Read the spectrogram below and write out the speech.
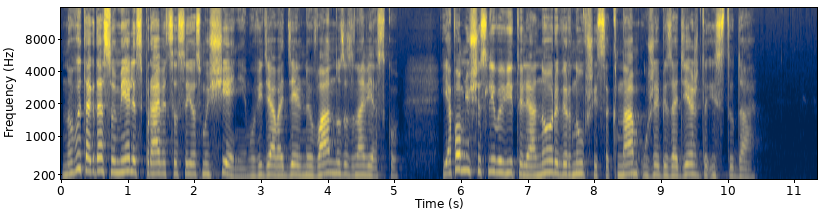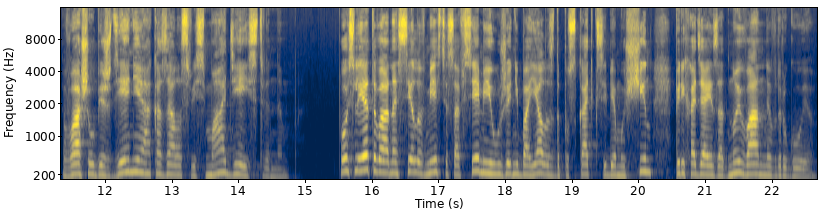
Но вы тогда сумели справиться с ее смущением, уведя в отдельную ванну за занавеску. Я помню счастливый вид Элеоноры, вернувшейся к нам уже без одежды и стыда. Ваше убеждение оказалось весьма действенным. После этого она села вместе со всеми и уже не боялась допускать к себе мужчин, переходя из одной ванны в другую.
